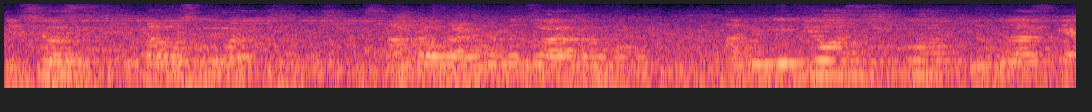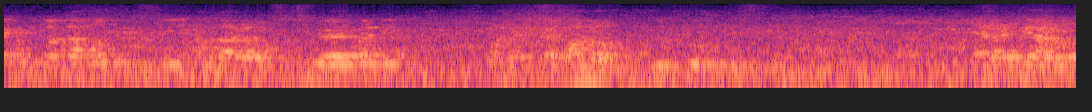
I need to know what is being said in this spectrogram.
বেশি অসুস্থ তোমরা বুঝতে আমরা ওনার জন্য দোয়া করব। আমি নিজেও অসুস্থ, যদিও আজকে এখন কথা বলতেছি, আমার অসুস্থ পারি অনেকটা ভালো দুঃখ এর আগে আরও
